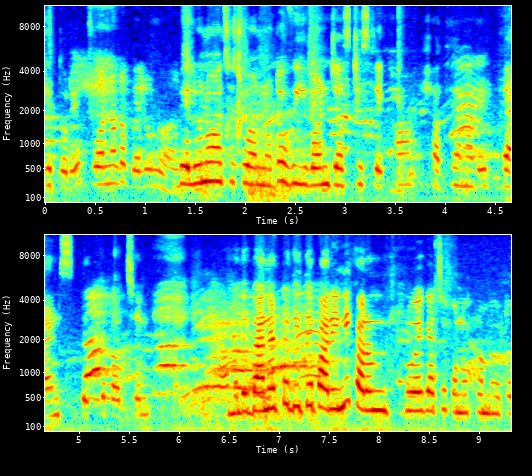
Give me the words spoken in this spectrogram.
ভেতরে। চুয়ান্নটা বেলুন আছে। বেলুনও আছে চুয়ান্নটা। উই ওয়ান্ট জাস্টিস লেখা সাথে আমাদের ব্যান্ডস দেখতে পাচ্ছেন। আমাদের ব্যানারটা দিতে পারিনি কারণ রয়ে গেছে কোনো ক্রমে ওটা।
